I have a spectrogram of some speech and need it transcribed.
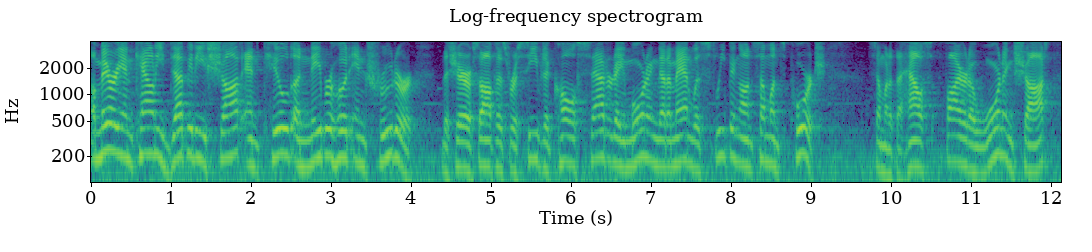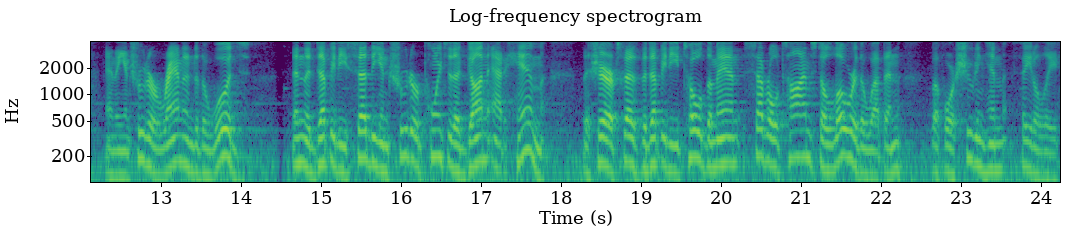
A Marion County deputy shot and killed a neighborhood intruder. The sheriff's office received a call Saturday morning that a man was sleeping on someone's porch. Someone at the house fired a warning shot, and the intruder ran into the woods. Then the deputy said the intruder pointed a gun at him. The sheriff says the deputy told the man several times to lower the weapon before shooting him fatally.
